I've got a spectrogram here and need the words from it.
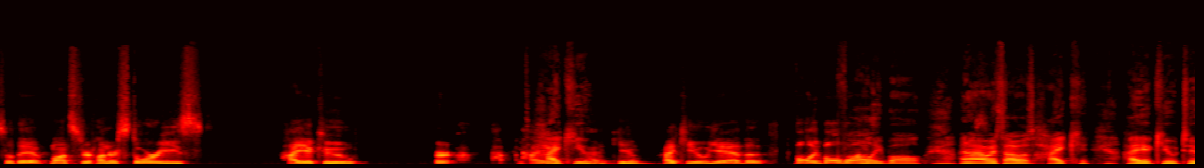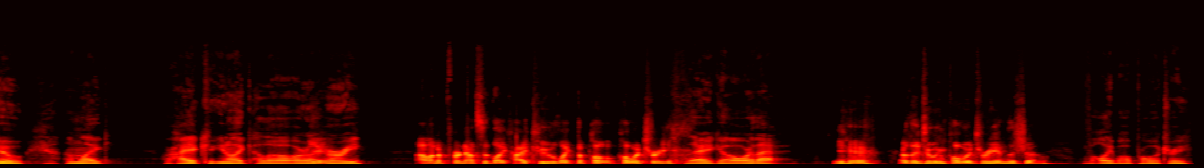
So they have Monster Hunter Stories, Hayaku, or Haikyuu. Haikyuu, Haikyuu, yeah, the volleyball one. Volleyball. And I always thought it was Haikyuu, Haikyuu too. I'm like, or Haikyuu, you know, like hello or like Yeah. hurry. I want to pronounce it like haiku, like the po- poetry. There you go, or that. yeah, are they doing poetry in the show? Volleyball poetry.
